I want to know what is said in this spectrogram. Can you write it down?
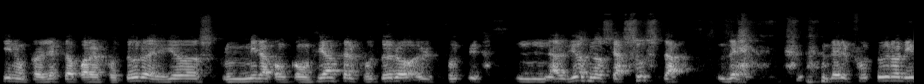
tiene un proyecto para el futuro y Dios mira con confianza el futuro. El mm, Dios no se asusta del futuro ni,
